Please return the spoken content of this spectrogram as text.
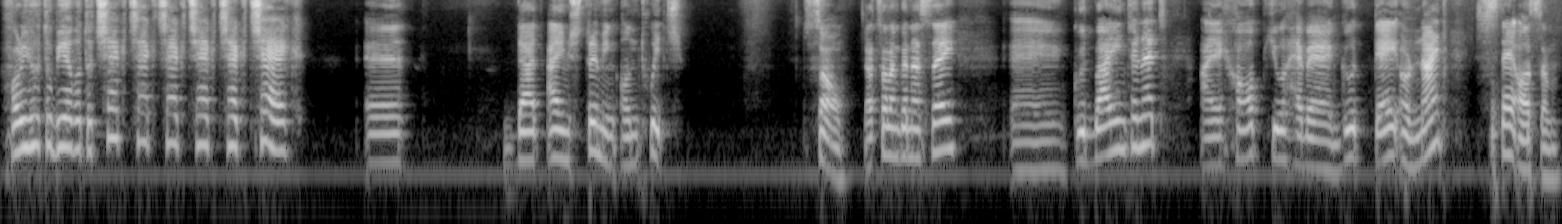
for you to be able to check check check check check check uh, that I'm streaming on Twitch. So, that's all I'm gonna say. Uh, goodbye, Internet. I hope you have a good day or night. Stay awesome.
